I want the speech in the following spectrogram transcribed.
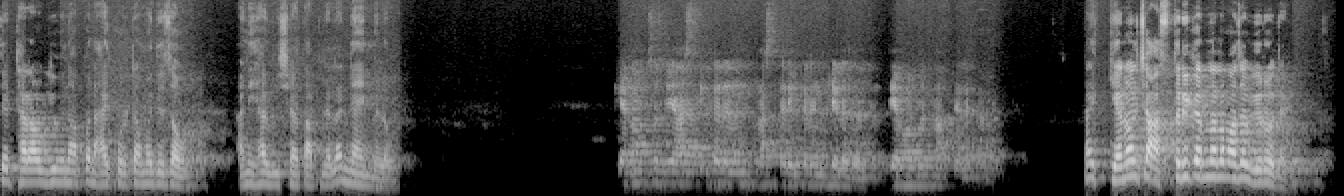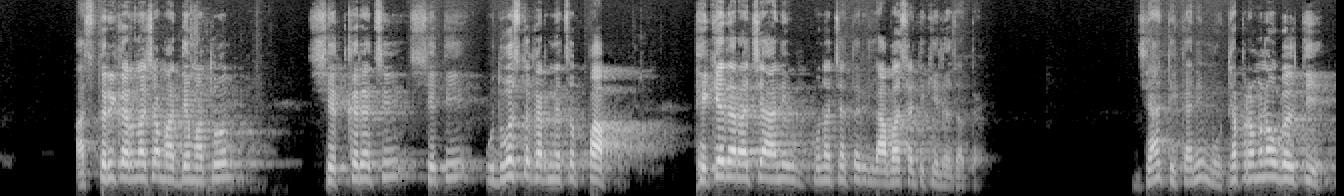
ते ठराव घेऊन आपण हायकोर्टामध्ये जाऊ आणि ह्या विषयात आपल्याला न्याय मिळवू. नाही कॅनॉलच्या अस्तरीकरणाला माझा विरोध आहे. अस्तरीकरणाच्या माध्यमातून शेतकऱ्याची शेती उद्ध्वस्त करण्याचं पाप ठेकेदाराच्या आणि कुणाच्या तरी लाभासाठी केलं जातं ज्या ठिकाणी मोठ्या प्रमाणावर गळती आहे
